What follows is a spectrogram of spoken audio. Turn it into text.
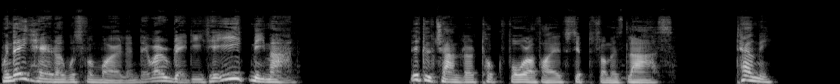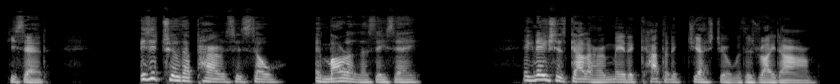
When they heard I was from Ireland they were ready to eat me, man." Little Chandler took four or five sips from his glass. "Tell me," he said. Is it true that Paris is so immoral, as they say?" Ignatius Gallaher made a catholic gesture with his right arm.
